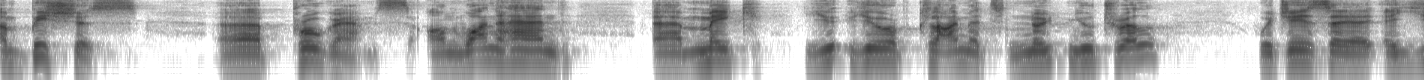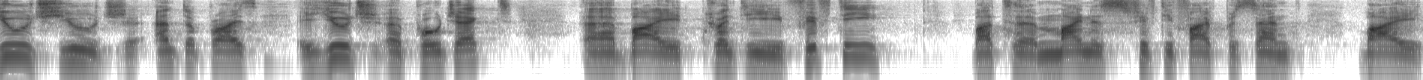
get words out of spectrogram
ambitious uh, programs. On one hand, uh, make Europe climate neutral, which is a, a, huge, huge enterprise, a huge uh, project uh, by 2050, but uh, minus 55% by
